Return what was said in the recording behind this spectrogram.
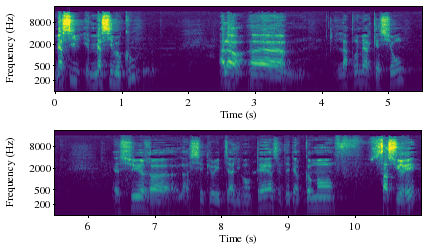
Merci, merci beaucoup. Alors, euh, la première question est sur euh, la sécurité alimentaire, c'est-à-dire comment s'assurer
